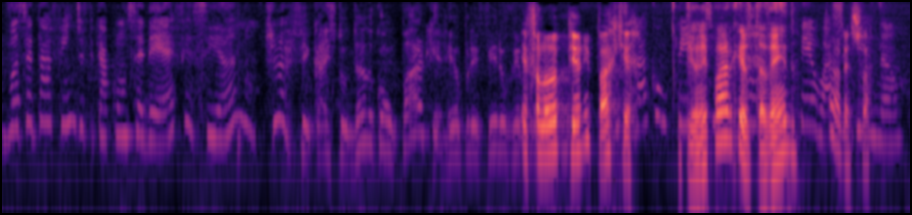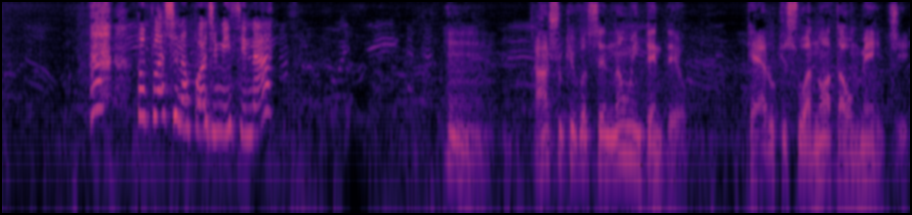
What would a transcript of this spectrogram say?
Você tá afim de ficar com um CDF esse ano? Ficar estudando com o Parker, eu prefiro... Ele falou Peony Parker. Pete? Peony Parker, tá vendo? Eu acho Olha que só. não. Ah, O Flash não pode me ensinar? Hum, acho que você não entendeu. Quero que sua nota aumente.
